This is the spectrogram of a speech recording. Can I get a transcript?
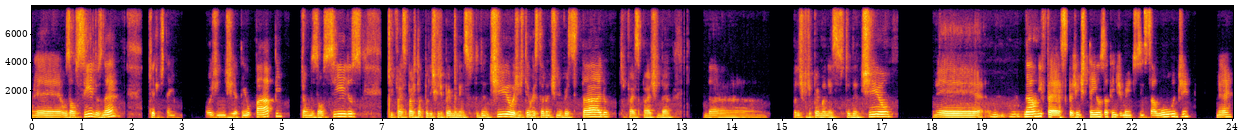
é, os auxílios, né? Que a gente tem hoje em dia tem o PAP, então dos auxílios, que faz parte da política de permanência estudantil, a gente tem o restaurante universitário, que faz parte da, da política de permanência estudantil. É, na Unifesp, a gente tem os atendimentos em saúde, né?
